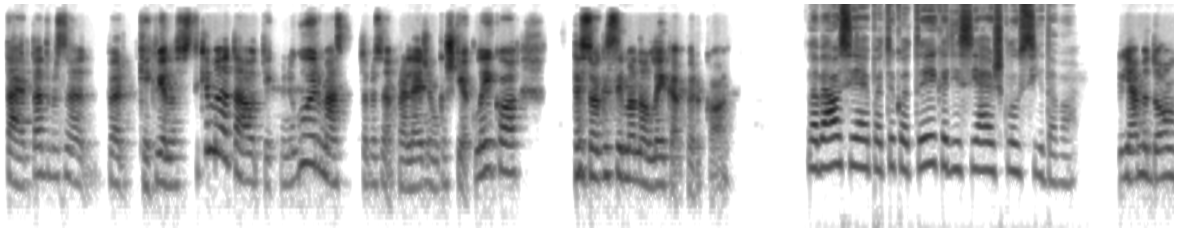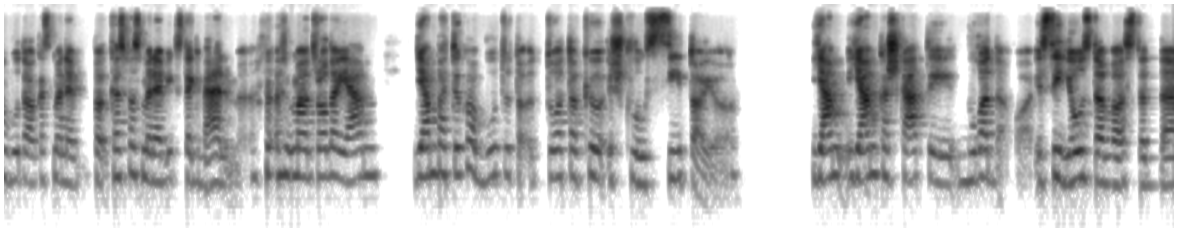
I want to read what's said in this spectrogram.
tą ir tą, ta prasme, per kiekvieną susitikimą tau tiek pinigų ir mes, ta prasme, praleidžiam kažkiek laiko, tiesiog jisai mano laiką pirko. Labiausiai jai patiko tai, kad jis ją išklausydavo. Jam įdomu būdavo, kas, mane, kas pas mane vyksta gyvenime. Man atrodo, jam, jam patiko būti to, tuo tokiu išklausytoju. Jam, jam kažką tai duodavo, jisai jausdavos tada,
